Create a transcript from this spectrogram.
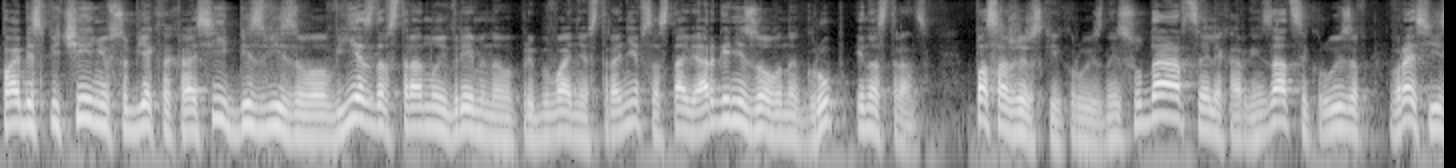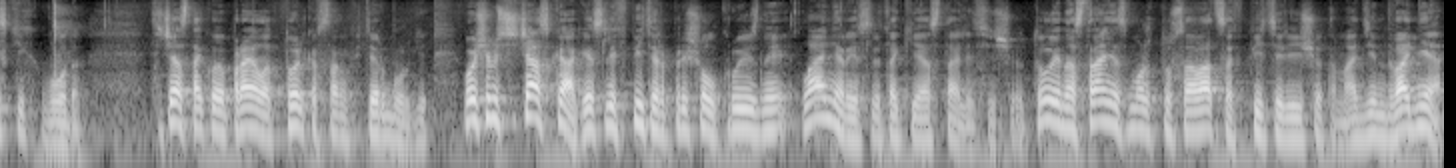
по обеспечению в субъектах России безвизового въезда в страну и временного пребывания в стране в составе организованных групп иностранцев, пассажирские круизные суда в целях организации круизов в российских водах. Сейчас такое правило только в Санкт-Петербурге. В общем, сейчас как? Если в Питер пришел круизный лайнер, если такие остались еще, то иностранец может тусоваться в Питере еще там один-два дня.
